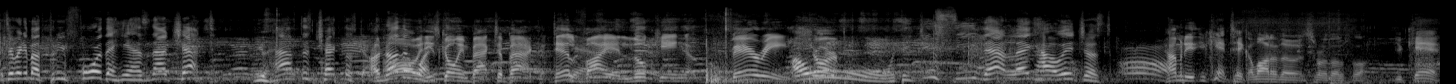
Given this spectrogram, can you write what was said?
it's already about three, four that he has not checked. You have to check those. Another oh, one. and he's going back to back. Del Yeah. Valle looking very oh, sharp. did you see that leg? How it just. Oh. How many? You can't take a lot of those, Rodolfo. You can't.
